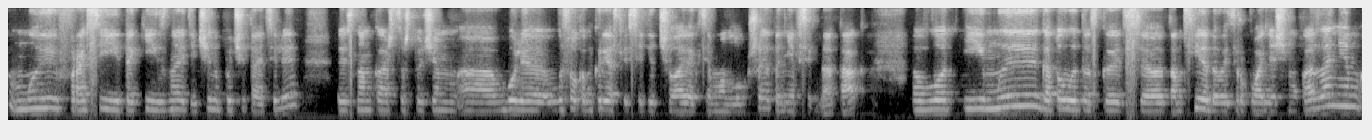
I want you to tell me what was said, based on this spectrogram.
Мы в России такие, знаете, чинопочитатели. То есть нам кажется, что чем э, в более высоком кресле сидит человек, тем он лучше. Это не всегда так. Вот. И мы готовы, так сказать, э, там, следовать руководящим указаниям,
